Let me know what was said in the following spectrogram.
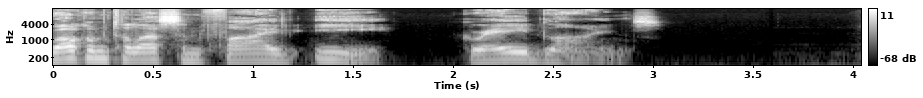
Welcome to Lesson 5E, Grade Lines.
